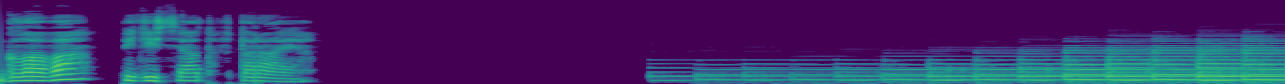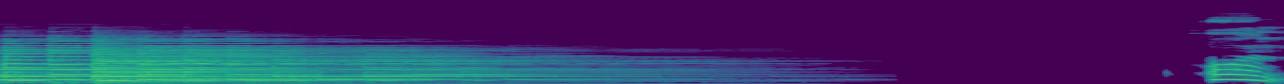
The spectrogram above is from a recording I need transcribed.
Глава 52 Он,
